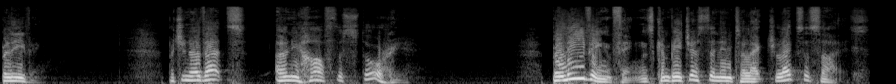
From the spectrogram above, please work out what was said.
Believing. But you know, that's only half the story. Believing things can be just an intellectual exercise.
